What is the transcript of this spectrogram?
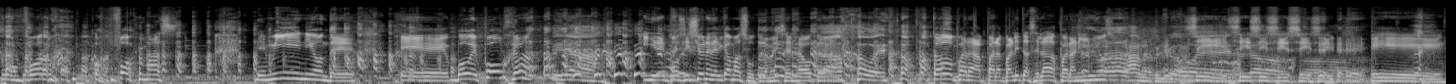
con, forma- con formas de Minion, de eh, Bob Esponja Mirá. Y de posiciones del Kama Sutra, me dicen la otra. Ah, bueno. Todo para, para paletas heladas para niños. Amplio. Sí, Bueno, sí, sí, sí, sí, sí. Eh,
